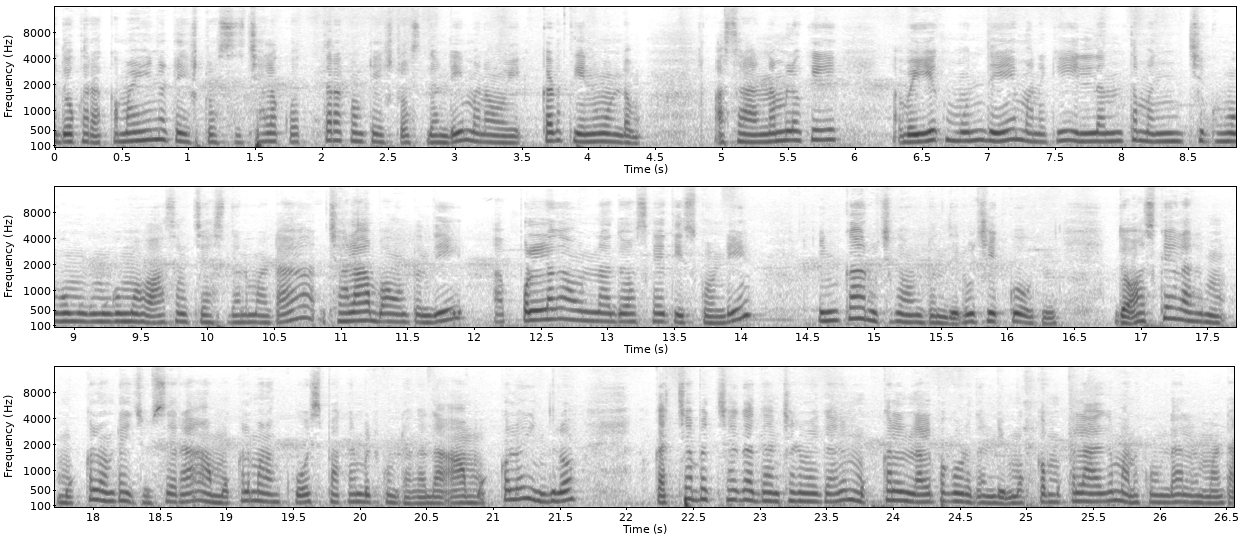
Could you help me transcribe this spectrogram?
అదొక రకమైన టేస్ట్ వస్తుంది. చాలా కొత్త రకం టేస్ట్ వస్తుందండి. మనం ఎక్కడ తిని ఉండం అసలు అన్నంలోకి వేయక ముందే మనకి ఇల్లంతా మంచి గుమగుమ గుమగుమ వాసన వచ్చేస్తుంది అనమాట చాలా బాగుంటుంది. పుల్లగా ఉన్న దోసకాయ తీసుకోండి. ఇంకా రుచిగా ఉంటుంది రుచి ఎక్కువ అవుతుంది. దోసకాయలు మొక్కలు ఉంటాయి చూసారా? ఆ మొక్కలు మనం కోసి పక్కన పెట్టుకుంటాం కదా ఆ మొక్కలు ఇందులో కచ్చబచ్చగా దంచడమే కానీ మొక్కలు నలపకూడదండి. మొక్క మొక్కలాగే మనకు ఉండాలన్నమాట.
